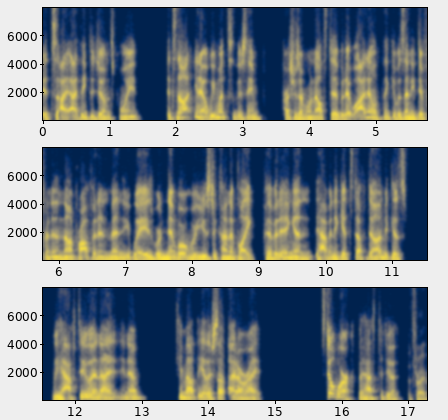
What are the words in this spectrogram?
it's, I, I think, to Joan's point, it's not. You know, we went to the same pressures everyone else did, but it, I don't think it was any different in a nonprofit. In many ways, we're nimble and we're used to kind of like pivoting and having to get stuff done because we have to. And I, you know, came out the other side all right. Still work, but has to do it. That's right.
